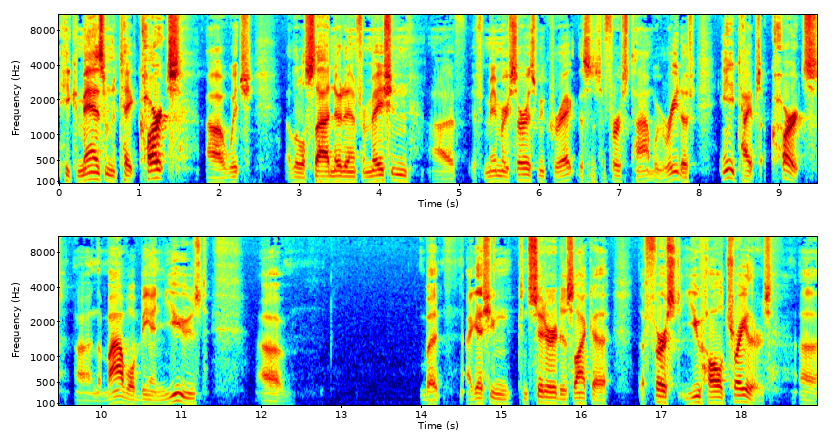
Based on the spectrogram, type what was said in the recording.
he commands them to take carts, uh, which a little side note of information uh, if, if, memory serves me correct, this is the first time we read of any types of carts uh, in the Bible being used. But I guess you can consider it as like a the first U-Haul trailers uh,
